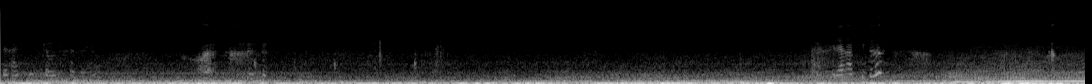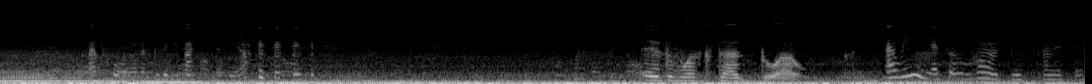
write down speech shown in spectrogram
C'est rapide comme trajet. hein. Ouais. Accélère un petit peu Pas trop, non, parce que c'est du 50 aussi. Hein. Et je vois que t'as le toit. ah oui, il y a toit ouvrant aussi, en effet.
